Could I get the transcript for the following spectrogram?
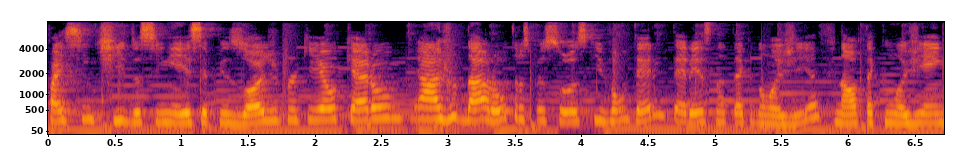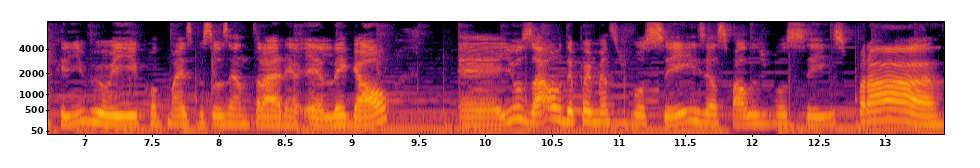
faz sentido assim esse episódio, porque eu quero ajudar outras pessoas que vão ter interesse na tecnologia. Afinal, a tecnologia é incrível e quanto mais pessoas entrarem é legal. É, e usar o depoimento de vocês e as falas de vocês para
